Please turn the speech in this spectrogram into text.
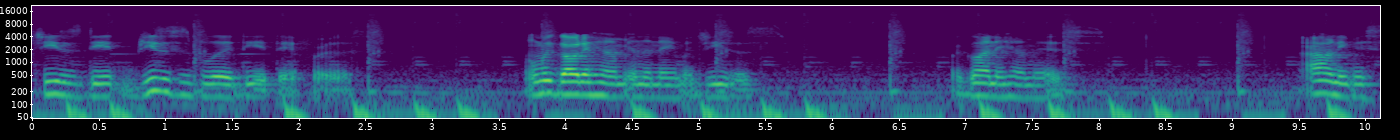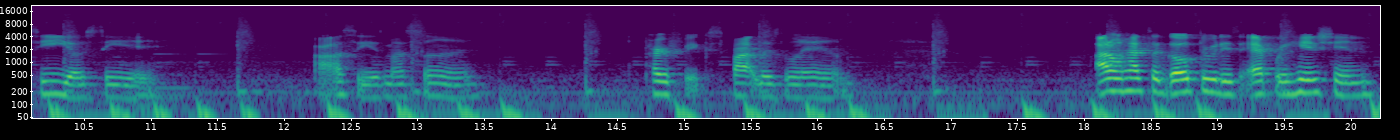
Jesus did Jesus' blood did that for us. When we go to him in the name of Jesus, we're going to him as I don't even see your sin. All I see is my son. Perfect, spotless lamb. I don't have to go through this apprehension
